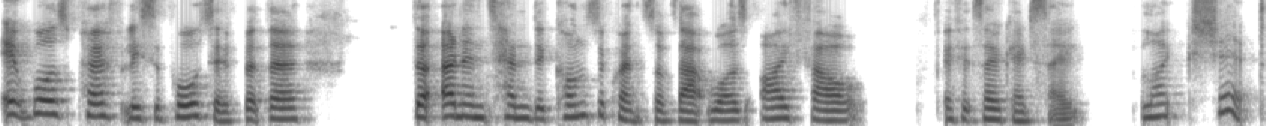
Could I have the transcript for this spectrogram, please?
it was perfectly supportive, but the the unintended consequence of that was I felt, if it's okay to say, like shit.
